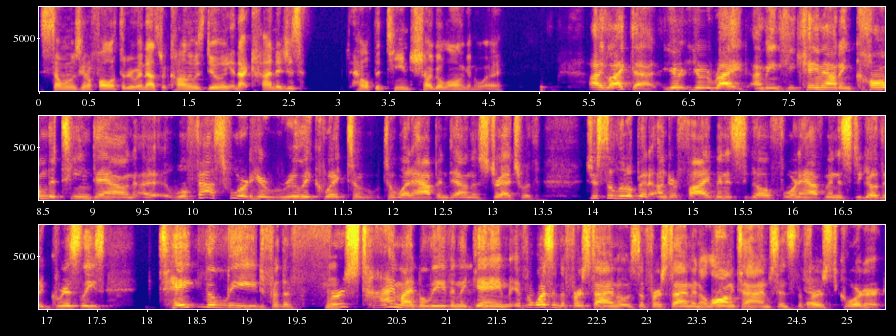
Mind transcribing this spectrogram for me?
someone was going to follow through. And that's what Conley was doing, and that kind of just helped the team chug along in a way. I like that. You're you're right. I mean, he came out and calmed the team down. Uh, we'll fast forward here really quick to to what happened down the stretch with just a little bit under five minutes to go, four and a half minutes to go. The Grizzlies take the lead for the hmm. first time, I believe, in the game. If it wasn't the first time, it was the first time in a long time since the yeah. first quarter.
